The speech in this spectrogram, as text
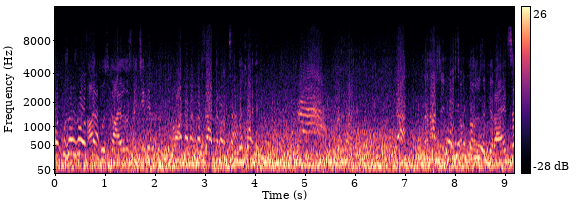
Вот уже жестко. отпускаю за сантиметр. Вот это Запер, выходит. Выходит. Да, на нашем месте он тоже запирается.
